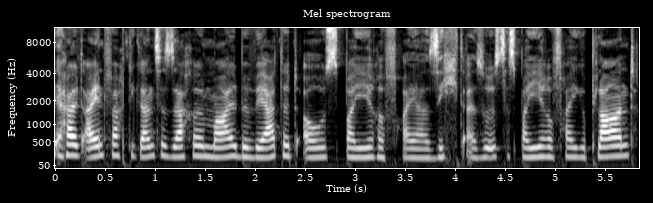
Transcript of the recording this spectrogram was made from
der halt einfach die ganze Sache mal bewertet aus barrierefreier Sicht. Also ist das barrierefrei geplant?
